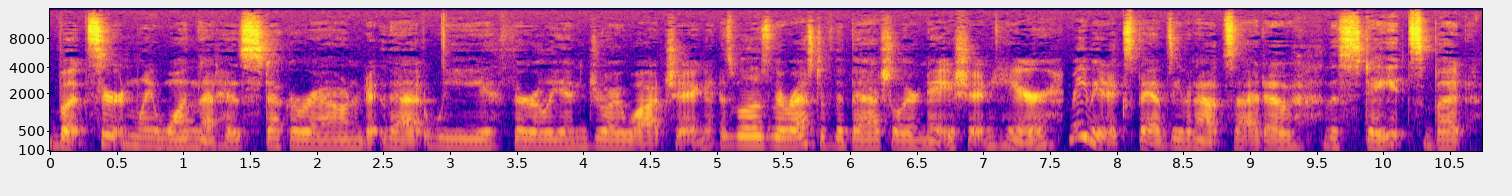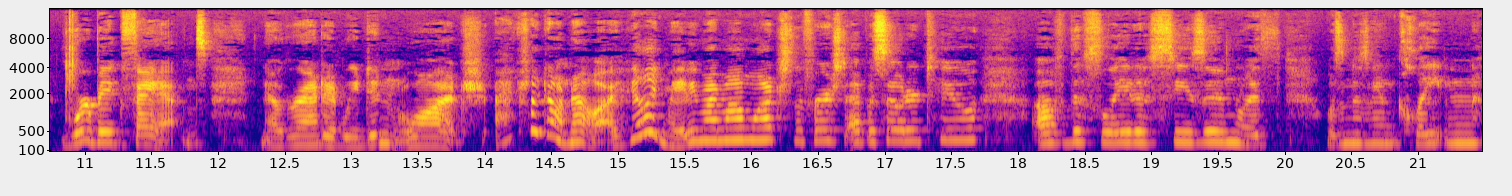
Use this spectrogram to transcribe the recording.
but certainly one that has stuck around that we thoroughly enjoy watching, as well as the rest of the Bachelor Nation here. Maybe it expands even outside of the States, but we're big fans. Now, granted, we didn't watch, I actually don't know. I feel like maybe my mom watched the first episode or two of this latest season with, wasn't his name Clayton?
